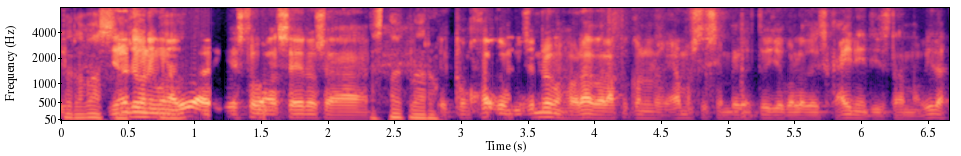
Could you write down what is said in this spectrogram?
pero, va a ser. Yo no tengo ninguna duda de que esto va a ser, o sea, está claro. Eh, con, siempre hemos hablado, con los digamos siempre tú y yo con lo de Skynet y esta movida,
